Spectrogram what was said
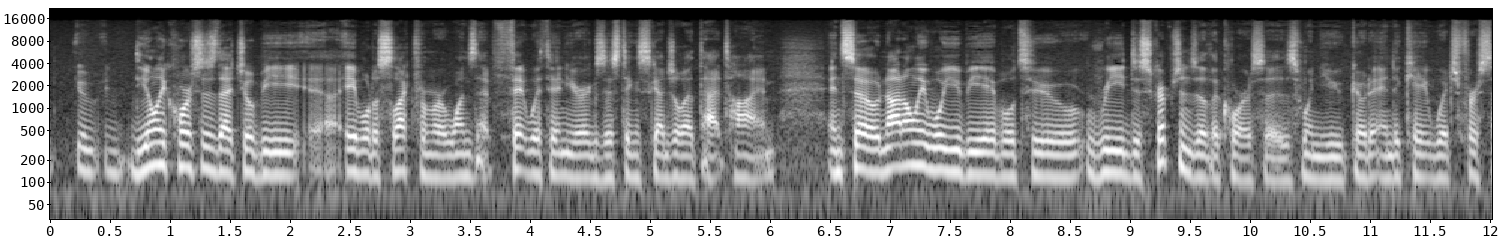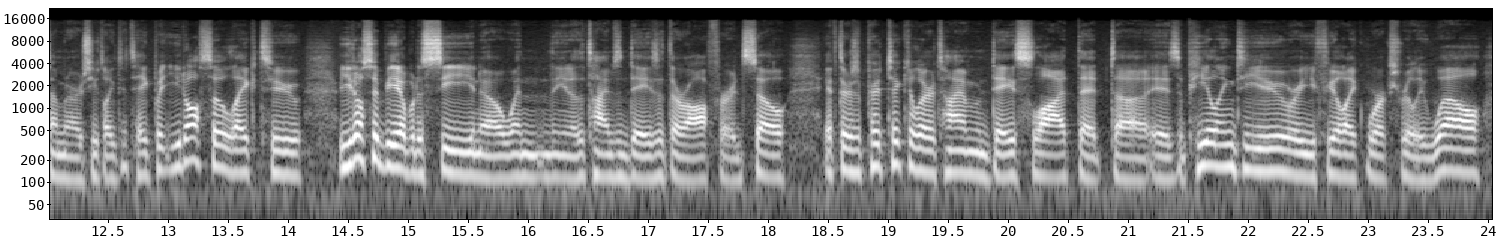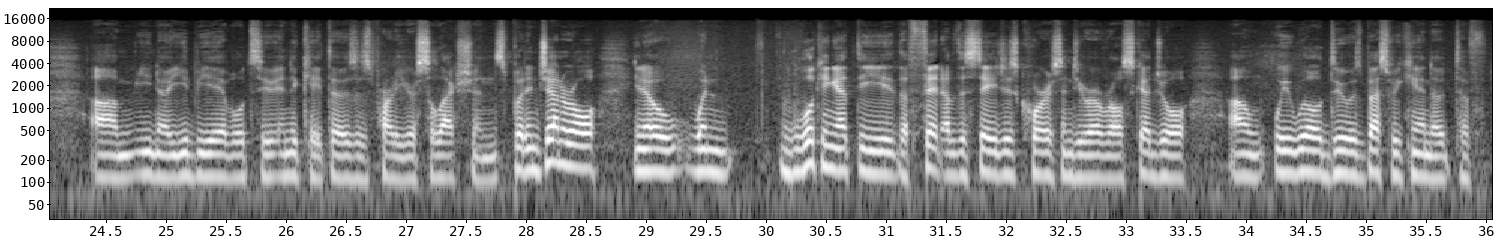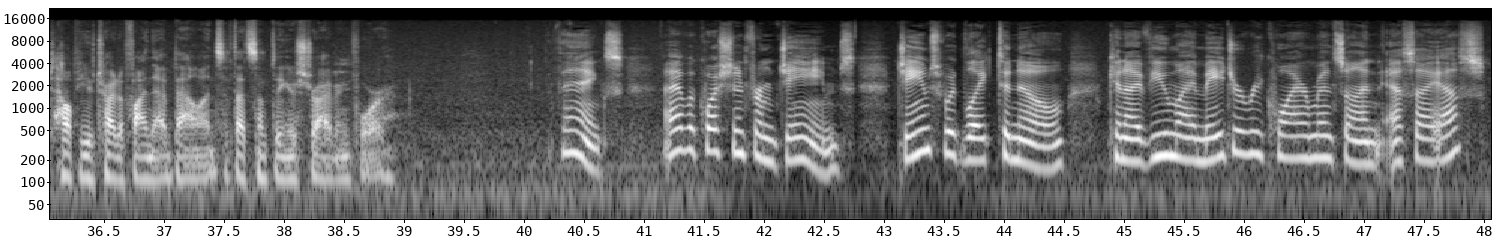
The only courses that you'll be uh, able to select from are ones that fit within your existing schedule at that time. And so not only will you be able to read descriptions of the courses when you go to indicate which first seminars you'd like to take, but you'd also like to, you'd also be able to see, you know, when, you know, the times and days that they're offered. So if there's a particular time and day slot that uh, is appealing to you or you feel like works really well, um, you know, you'd be able to indicate those as part of your selections. But in general, you know, when looking at the, the fit of the SAGES course into your overall schedule, um, we will do as best we can to, to help you try to find that balance if that's something you're striving for. Thanks. I have a question from James. James would like to know Can I view my major requirements on SIS?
